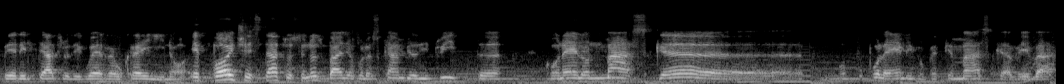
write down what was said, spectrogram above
per il teatro di guerra ucraino e poi c'è stato se non sbaglio quello scambio di tweet con Elon Musk eh, molto polemico perché Musk aveva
